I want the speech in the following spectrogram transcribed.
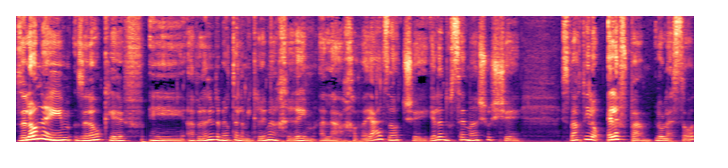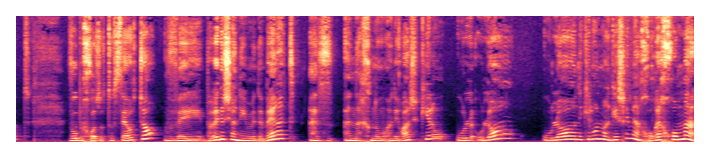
זה לא נעים, זה לא כיף, אה, אבל אני מדברת על המקרים האחרים, על החוויה הזאת שילד עושה משהו שהסברתי לו אלף פעם לא לעשות, והוא בכל זאת עושה אותו, וברגע שאני מדברת, אז אנחנו, אני רואה שכאילו, הוא, הוא לא... הוא לא, אני כאילו מרגיש לי מאחורי חומה.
